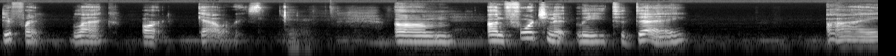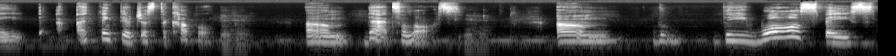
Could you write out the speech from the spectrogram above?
different Black art galleries. Um, unfortunately, today, I, I think they're just a couple. Mhm, Um, that's a loss mhm. um, the, the wall space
